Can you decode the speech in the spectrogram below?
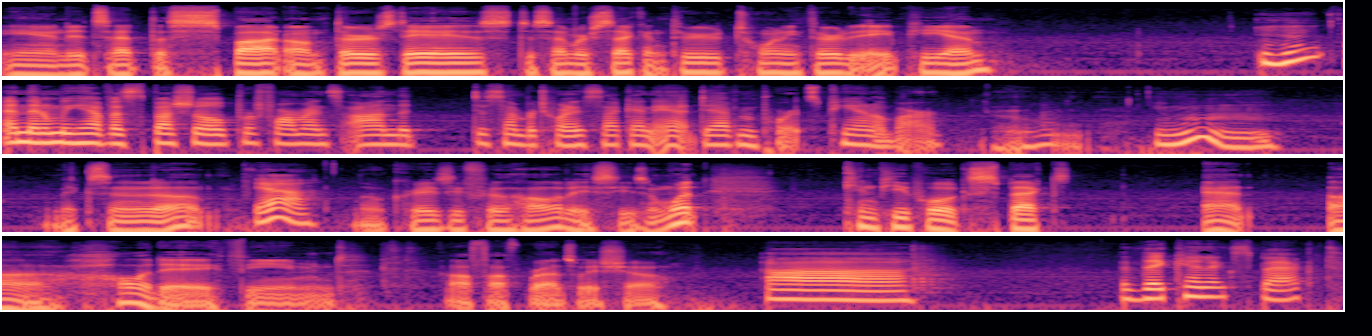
And it's at the spot on Thursdays, December 2nd through 23rd at 8 p.m. hmm And then we have a special performance on the December 22nd at Davenport's Piano Bar. Oh, Mm. mixing it up. Yeah. A little crazy for the holiday season. What can people expect at a holiday themed Off Off Broadway show? Uh, they can expect.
